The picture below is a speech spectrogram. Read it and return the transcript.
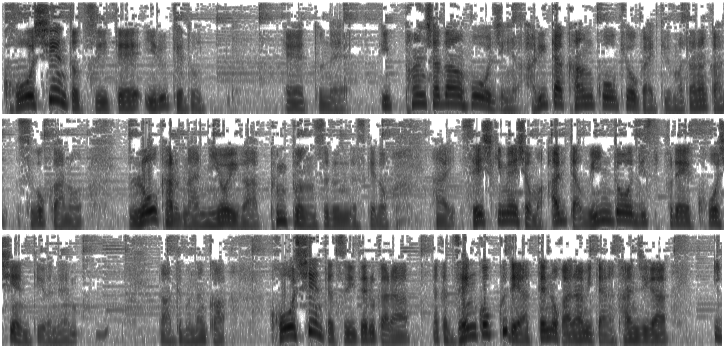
甲子園とついているけど、えっ、ー、とね、一般社団法人有田観光協会っていう、またなんかすごくあの、ローカルな匂いがプンプンするんですけど、はい。正式名称も有田ウィンドウディスプレイ甲子園っていうね、あ、でもなんか、甲子園ってついてるから、なんか全国区でやってんのかなみたいな感じが、い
